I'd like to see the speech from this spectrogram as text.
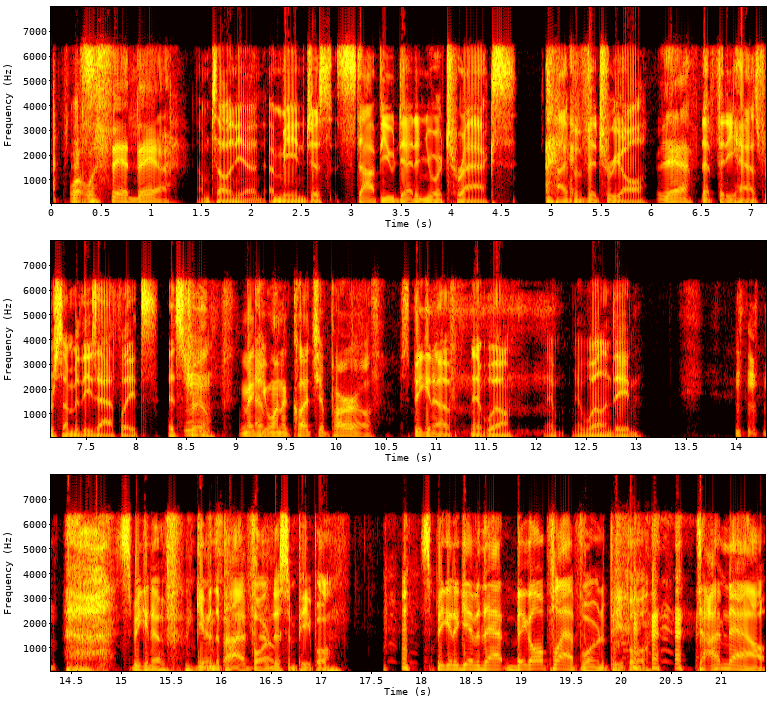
what was said there? I'm telling you. I mean, just stop you dead in your tracks. Type of vitriol Yeah, that Fitty has for some of these athletes. It's true. make Uh, you want to clutch your pearls. Speaking of, it will. It, it will indeed. Speaking of giving the platform joke. to some people. Speaking of giving that big old platform to people, time now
